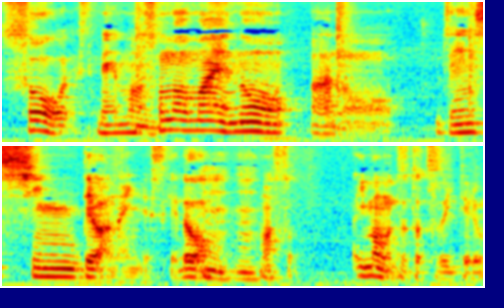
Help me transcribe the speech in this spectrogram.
そうですね。まあうん。その前のあの前身ではないんですけど、うんうん。ま今もずっと続いてる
